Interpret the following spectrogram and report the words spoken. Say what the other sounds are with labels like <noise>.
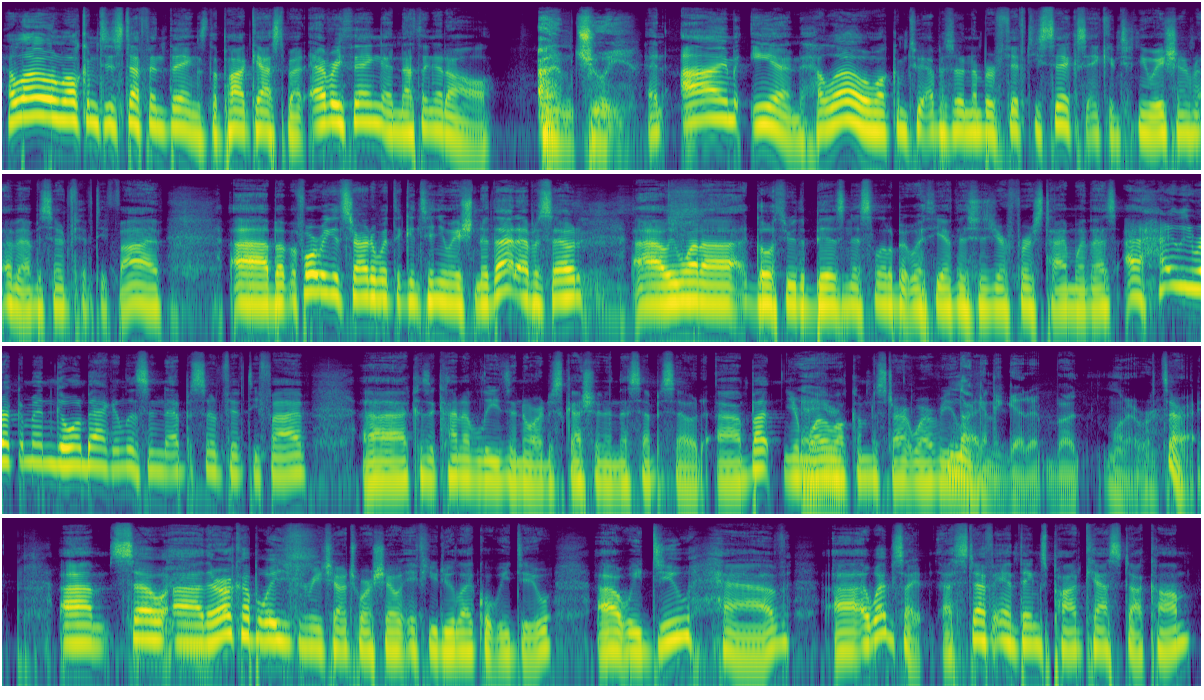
Hello, and welcome to Stuff and Things, the podcast about everything and nothing at all. I'm Chewy. And I'm Ian. Hello, and welcome to episode number 56, a continuation of episode 55. Uh, but before we get started with the continuation of that episode, uh, we want to go through the business a little bit with you. If this is your first time with us, I highly recommend going back and listening to episode 55 because it kind of leads into our discussion in this episode. Uh, but you're more than welcome to start wherever you I'm not going to get it, but whatever. It's all right. Um, so uh, there are a couple ways you can reach out to our show if you do like what we do. Uh, we do have uh, a website, uh, stuffandthingspodcast.com.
